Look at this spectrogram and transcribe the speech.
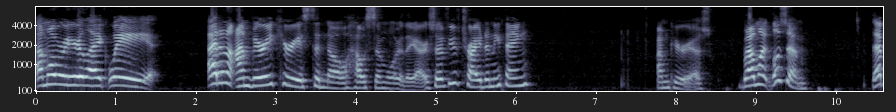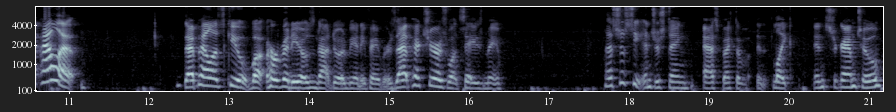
I'm over here like, wait, I don't know. I'm very curious to know how similar they are. So if you've tried anything, I'm curious. But I'm like, listen, that palette, that palette's cute, but her video's not doing me any favors. That picture is what saves me. That's just the interesting aspect of like Instagram too.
